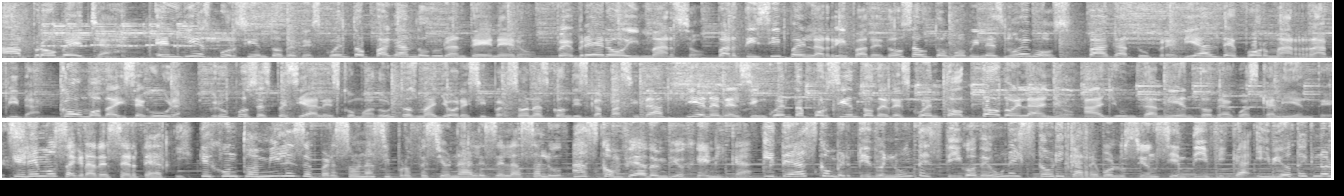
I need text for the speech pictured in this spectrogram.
Aprovecha el 10% de descuento pagando durante enero, febrero y marzo. Participa en la rifa de dos automóviles nuevos. Paga tu predial de forma rápida, cómoda y segura. Grupos especiales como adultos mayores y personas con discapacidad tienen el 50% de descuento todo el año. Ayuntamiento de Aguascalientes. Queremos agradecerte a ti, que junto a miles de personas y profesionales de la salud has confiado en Biogénica y te has convertido en un testigo de una histórica revolución científica y biotecnológica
